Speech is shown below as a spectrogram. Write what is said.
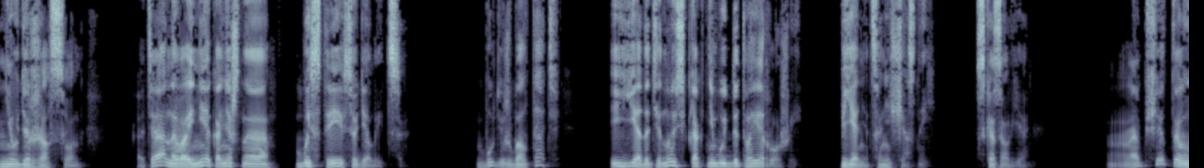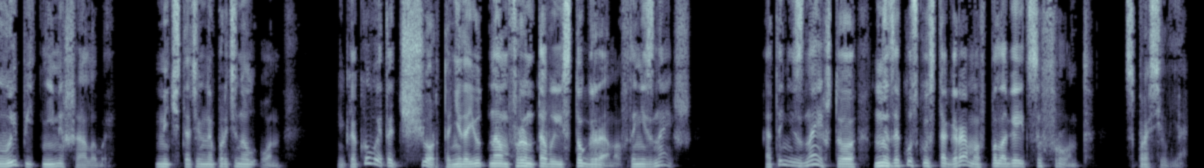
Не удержался он. Хотя на войне, конечно, быстрее все делается. Будешь болтать, и я дотянусь как-нибудь до твоей рожи, пьяница несчастный, — сказал я. Вообще-то выпить не мешало бы. — мечтательно протянул он. «И какого это черта не дают нам фронтовые сто граммов, ты не знаешь?» «А ты не знаешь, что на закуску ста граммов полагается фронт?» — спросил я.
